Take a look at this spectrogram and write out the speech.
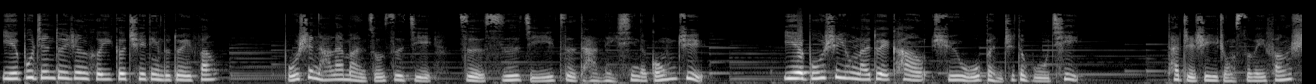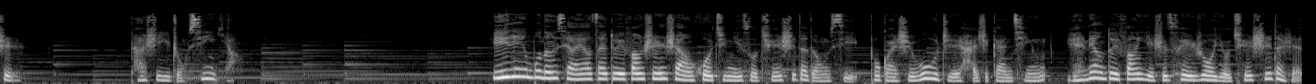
也不针对任何一个确定的对方，不是拿来满足自己自私及自大内心的工具，也不是用来对抗虚无本质的武器，它只是一种思维方式，它是一种信仰。一定不能想要在对方身上获取你所缺失的东西，不管是物质还是感情。原谅对方也是脆弱有缺失的人，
